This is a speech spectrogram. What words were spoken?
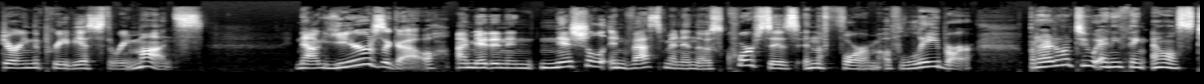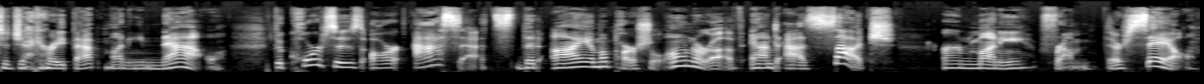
during the previous three months. Now, years ago, I made an initial investment in those courses in the form of labor, but I don't do anything else to generate that money now. The courses are assets that I am a partial owner of, and as such, earn money from their sale.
